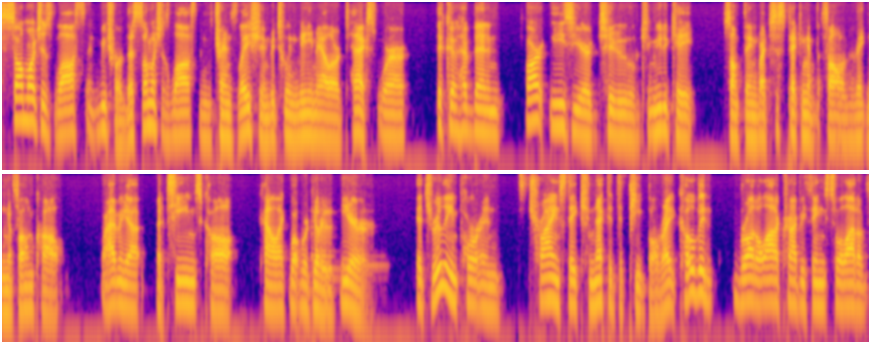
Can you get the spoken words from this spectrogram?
so much is lost, and we've heard this, so much is lost in the translation between an email or text where it could have been far easier to communicate something by just picking up the phone and making a phone call or having a, a Teams call, kind of like what we're doing here. It's really important to try and stay connected to people, right? COVID brought a lot of crappy things to a lot of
